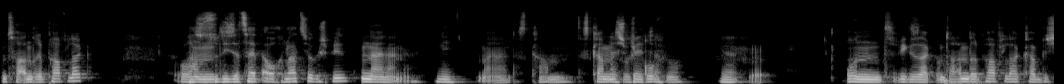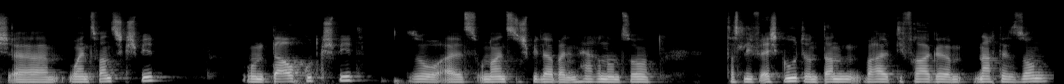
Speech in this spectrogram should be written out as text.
Unter André Pavlak. Und Hast du zu dieser Zeit auch Nazio gespielt? nein, nein, nein, Nee. nein, das kam, das kam Erst später. Profi war. Ja. Und wie gesagt, unter André Pavlak habe ich äh, U21 gespielt und da auch gut gespielt. So als U19-Spieler bei den Herren und so. Das lief echt gut. Und dann war halt die Frage nach der Saison,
